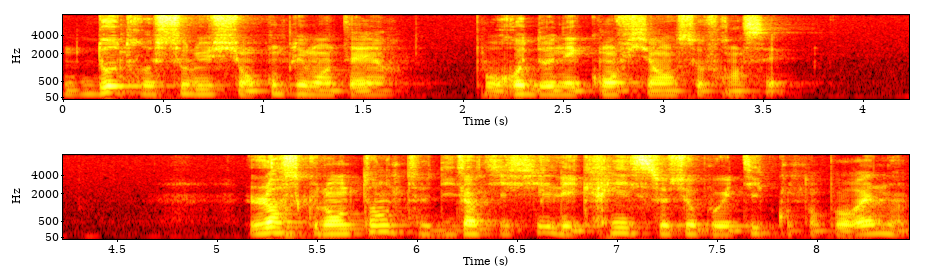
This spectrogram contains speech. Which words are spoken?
d'autres solutions complémentaires pour redonner confiance aux Français. Lorsque l'on tente d'identifier les crises sociopolitiques contemporaines,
